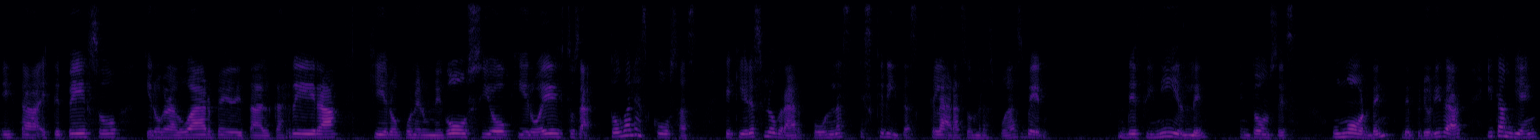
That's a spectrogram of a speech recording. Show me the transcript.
esta, este peso, quiero graduarme de tal carrera, quiero poner un negocio, quiero esto, o sea, todas las cosas que quieres lograr, ponlas escritas, claras, donde las puedas ver, definirle, entonces, un orden de prioridad y también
